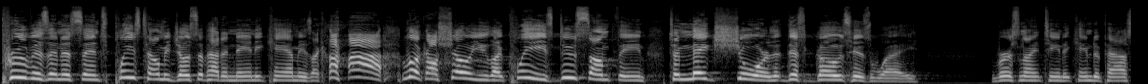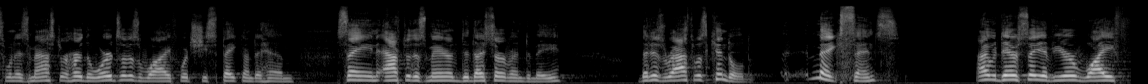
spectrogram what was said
prove his innocence. Please tell me Joseph had a nanny cam. He's like, ha ha, look, I'll show you. Like, please do something to make sure that this goes his way. Verse 19 It came to pass when his master heard the words of his wife, which she spake unto him, saying, After this manner did thy servant unto me, that his wrath was kindled. It makes sense. I would dare say if your wife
